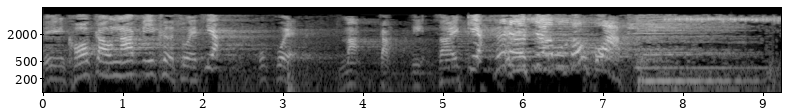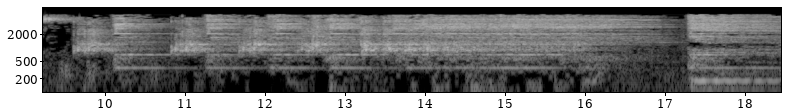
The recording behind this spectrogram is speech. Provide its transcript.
你可到那边去做只，不过莫甲你再讲，小不懂话。不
